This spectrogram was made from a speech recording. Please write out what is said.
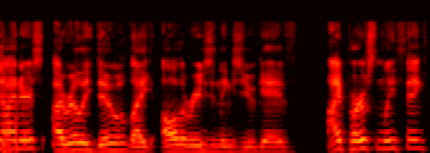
49ers. I really do. Like all the reasonings you gave. I personally think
